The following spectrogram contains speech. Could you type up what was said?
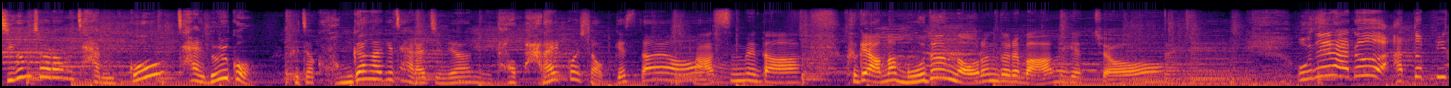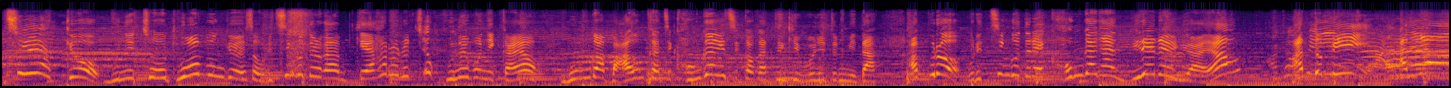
지금처럼 잘 웃고 잘 놀고 그저 건강하게 자라주면 더 바랄 것이 없겠어요. 맞습니다. 그게 아마 모든 어른들의 마음이겠죠. 오늘 하루 아토피 치유학교 문희초 도어분교에서 우리 친구들과 함께 하루를 쭉 보내보니까요. 몸과 마음까지 건강해질 것 같은 기분이 듭니다. 앞으로 우리 친구들의 건강한 미래를 위하여 아토피 안녕!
